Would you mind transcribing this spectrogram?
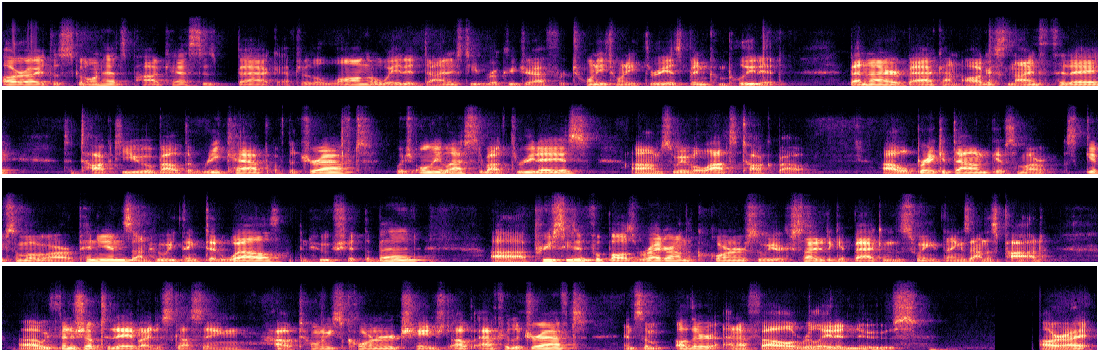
All right, the Sconeheads podcast is back after the long awaited Dynasty rookie draft for 2023 has been completed. Ben and I are back on August 9th today to talk to you about the recap of the draft, which only lasted about three days. Um, so we have a lot to talk about. Uh, we'll break it down, give some our, give some of our opinions on who we think did well and who shit the bed. Uh, preseason football is right around the corner, so we are excited to get back into the swing of things on this pod. Uh, we finish up today by discussing how Tony's corner changed up after the draft and some other NFL related news. All right.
